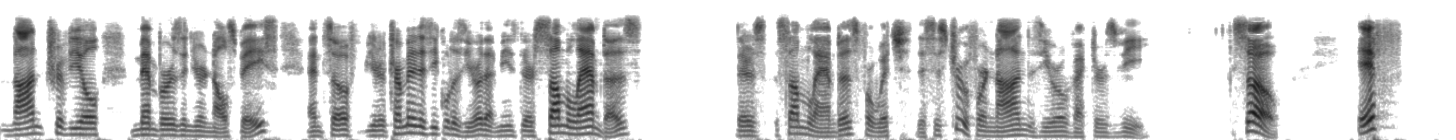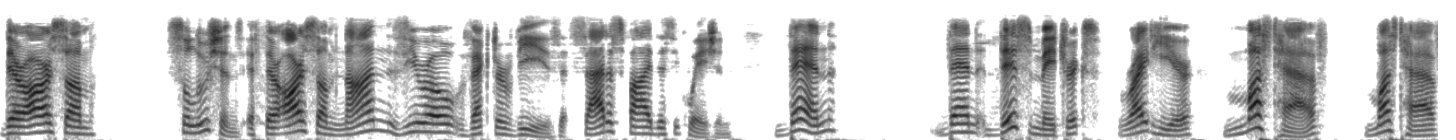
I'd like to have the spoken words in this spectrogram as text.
non-trivial members in your null space. And so if your determinant is equal to 0, that means there's some lambdas. There's some lambdas for which this is true for non-zero vectors v. So, if there are some solutions, if there are some non-zero vector v's that satisfy this equation, then then this matrix right here must have must have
